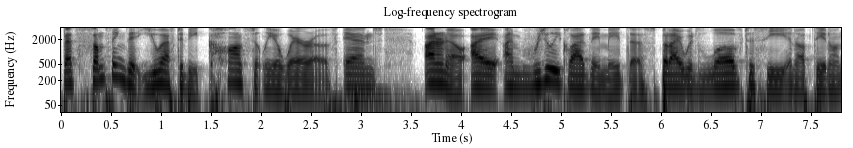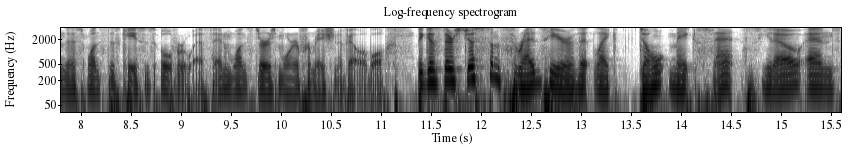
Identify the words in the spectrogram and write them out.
that's something that you have to be constantly aware of. And I don't know. I I'm really glad they made this, but I would love to see an update on this once this case is over with and once there's more information available because there's just some threads here that like don't make sense, you know? And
